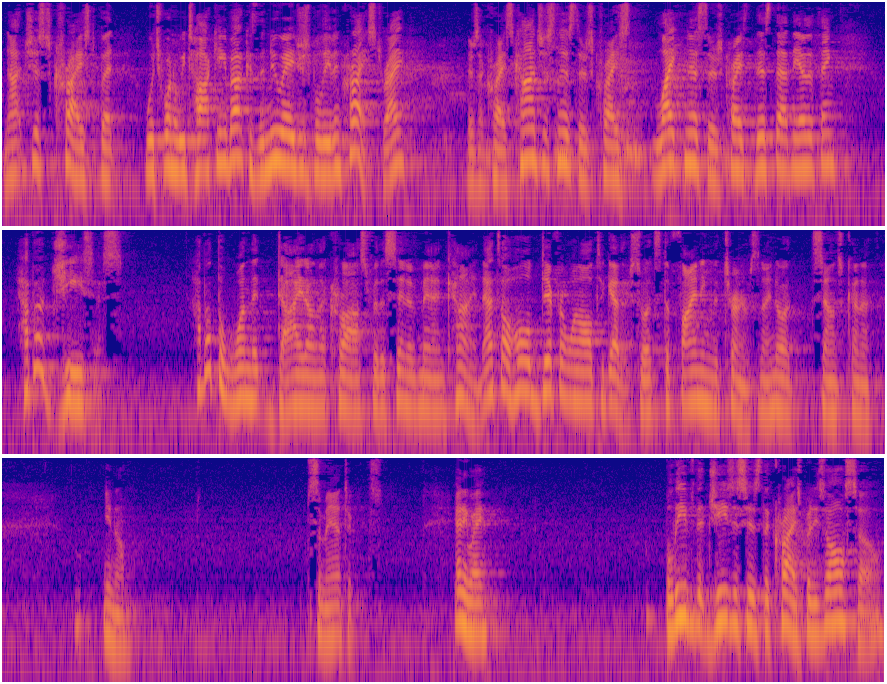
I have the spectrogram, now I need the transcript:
not just Christ, but which one are we talking about? Because the New Agers believe in Christ, right? There's a Christ consciousness, there's Christ likeness, there's Christ this, that, and the other thing. How about Jesus? How about the one that died on the cross for the sin of mankind? That's a whole different one altogether. So it's defining the terms. And I know it sounds kind of, you know, semantics. Anyway, believe that Jesus is the Christ, but he's also,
